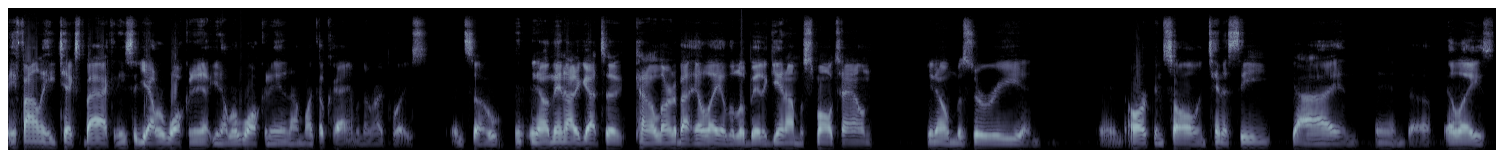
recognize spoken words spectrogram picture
he finally he texts back and he said, "Yeah, we're walking in. You know, we're walking in." And I'm like, "Okay, I'm in the right place." And so, you know, and then I got to kind of learn about LA a little bit. Again, I'm a small town, you know, Missouri and and Arkansas and Tennessee guy, and and uh, LA is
